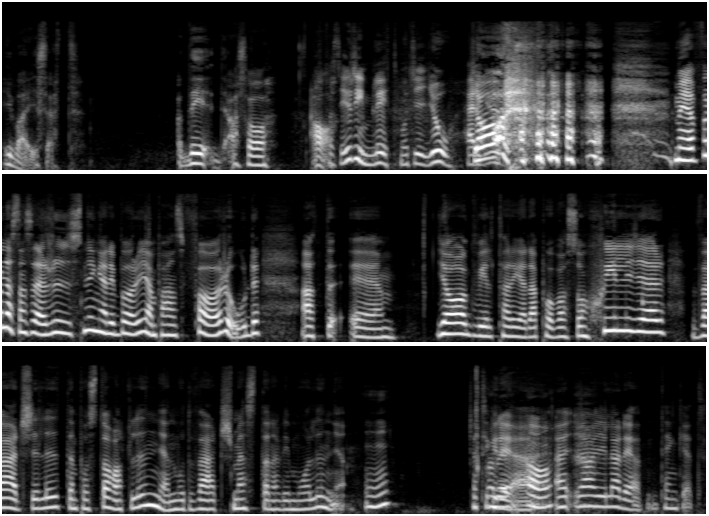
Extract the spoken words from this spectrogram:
i varje set. Ja, Det, alltså, ja. Fast det är ju rimligt mot Gio. Ja. Men jag får nästan säga rysningar i början på hans förord. Att eh, jag vill ta reda på vad som skiljer världseliten på startlinjen mot världsmästaren vid mållinjen. mm. Jag tycker Ja, det- det är, ja. jag, gillar det tänket.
